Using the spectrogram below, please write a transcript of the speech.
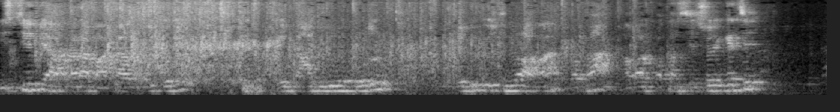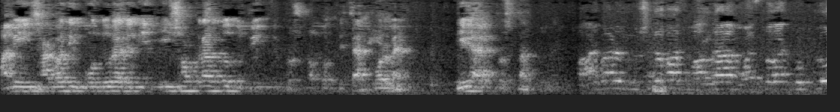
নিশ্চিন্তে আপনারা মাথা উঁচু করে এই কাজগুলো করুন। এটুকুই ছিল আমার কথা। আমার কথা শেষ হয়ে গেছে। আমি সাংবাদিক বন্ধুরা যদি এই সংক্রান্ত দুটি প্রশ্ন করতে চান করবেন আমি প্রস্তাব করবেন বারবার মুর্শিদাবাদ মালদা মহেশতলা ঘটলো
